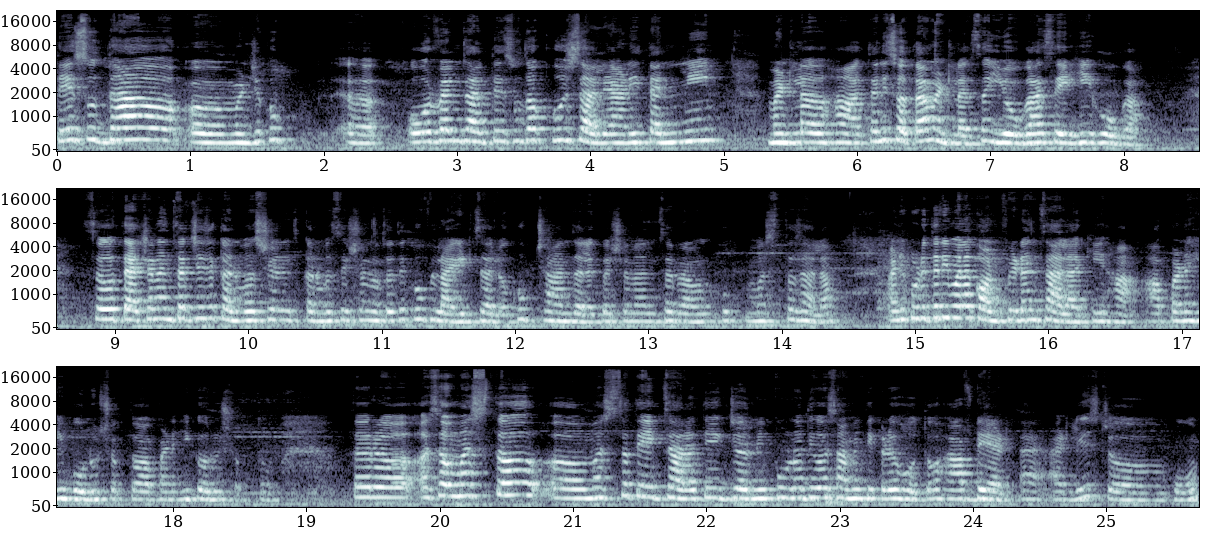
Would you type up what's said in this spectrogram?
ते सुद्धा uh, म्हणजे खूप uh, ओव्हरवेल्म झाले ते सुद्धा खुश झाले आणि त्यांनी म्हटलं हां. त्यांनी स्वतः म्हटलं असं योगा से ही होगा. सो त्याच्यानंतर जे कन्व्हर्सेशन कन्व्हर्सेशन होतं ते खूप लाइट झालं खूप छान झालं. क्वेश्चन आन्सर राऊंड खूप मस्त झाला. आणि कुठेतरी मला कॉन्फिडन्स आला की हां आपणही बोलू शकतो आपणही करू शकतो. तर असं मस्त मस्त ते एक झालं. ते एक जर्नी पूर्ण दिवस आम्ही तिकडे होतो. हाफ डे ॲट ॲटलिस्ट हो.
